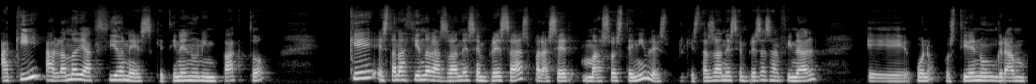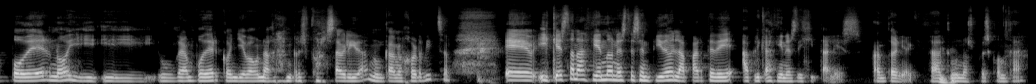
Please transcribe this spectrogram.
Aquí, hablando de acciones que tienen un impacto, ¿qué están haciendo las grandes empresas para ser más sostenibles? Porque estas grandes empresas al final eh, bueno, pues tienen un gran poder, ¿no? Y, un gran poder conlleva una gran responsabilidad, nunca mejor dicho. Eh, ¿Y qué están haciendo en este sentido en la parte de aplicaciones digitales? Antonio, quizá tú nos puedes contar.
